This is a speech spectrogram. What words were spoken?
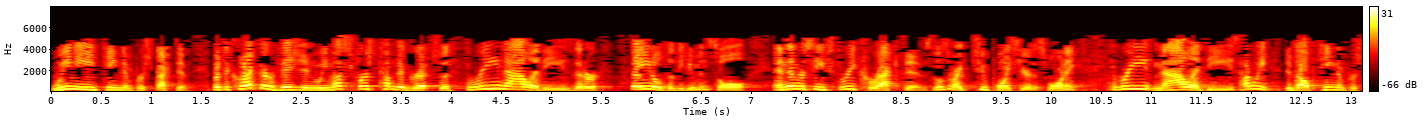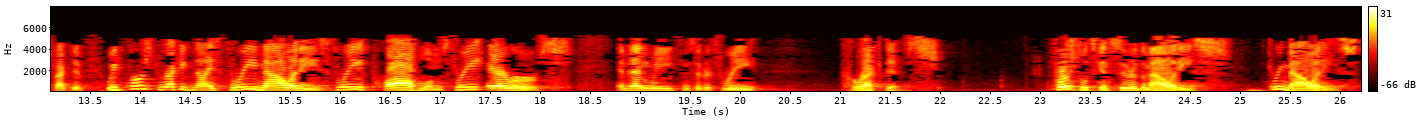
We need kingdom perspective. But to correct our vision, we must first come to grips with three maladies that are fatal to the human soul, and then receive three correctives. Those are my two points here this morning. Three maladies. How do we develop kingdom perspective? We first recognize three maladies, three problems, three errors, and then we consider three correctives. First, let's consider the maladies. Three maladies.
